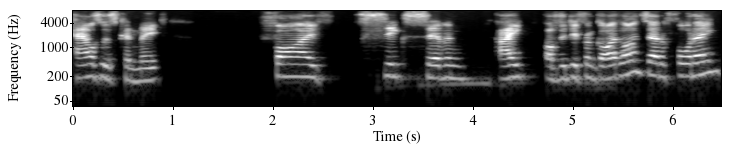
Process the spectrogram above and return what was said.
houses can meet five, six, seven, eight of the different guidelines out of 14,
